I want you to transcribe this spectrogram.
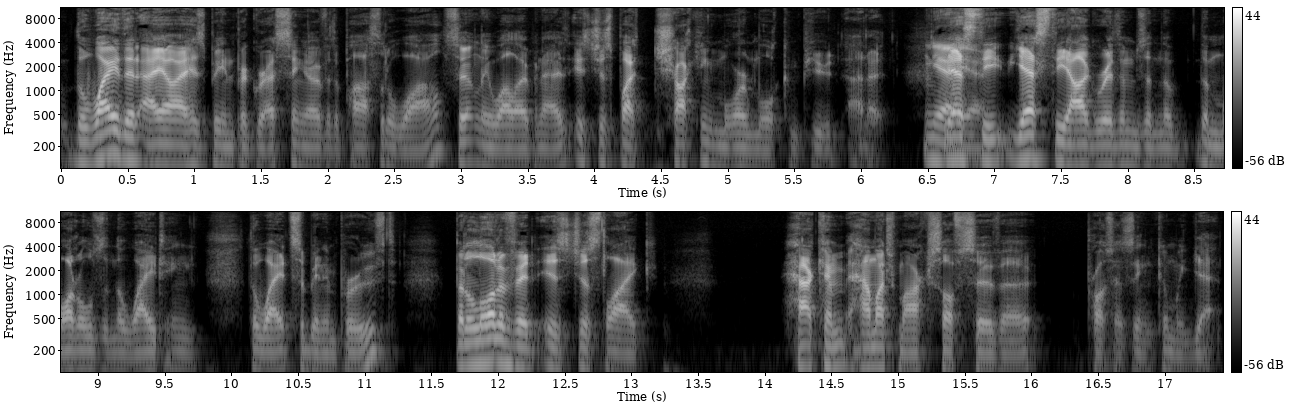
the way that AI has been progressing over the past little while, certainly while OpenAI, is just by chucking more and more compute at it. Yeah. yes, yeah. the yes, the algorithms and the the models and the weighting, the weights have been improved, but a lot of it is just like how can how much Microsoft server processing can we get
